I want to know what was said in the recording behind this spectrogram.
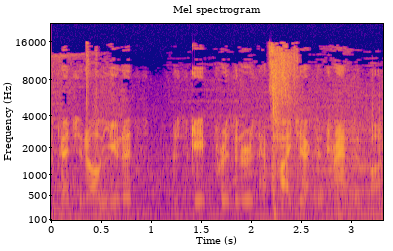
Attention all units. Escaped prisoners have hijacked a transit bus.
